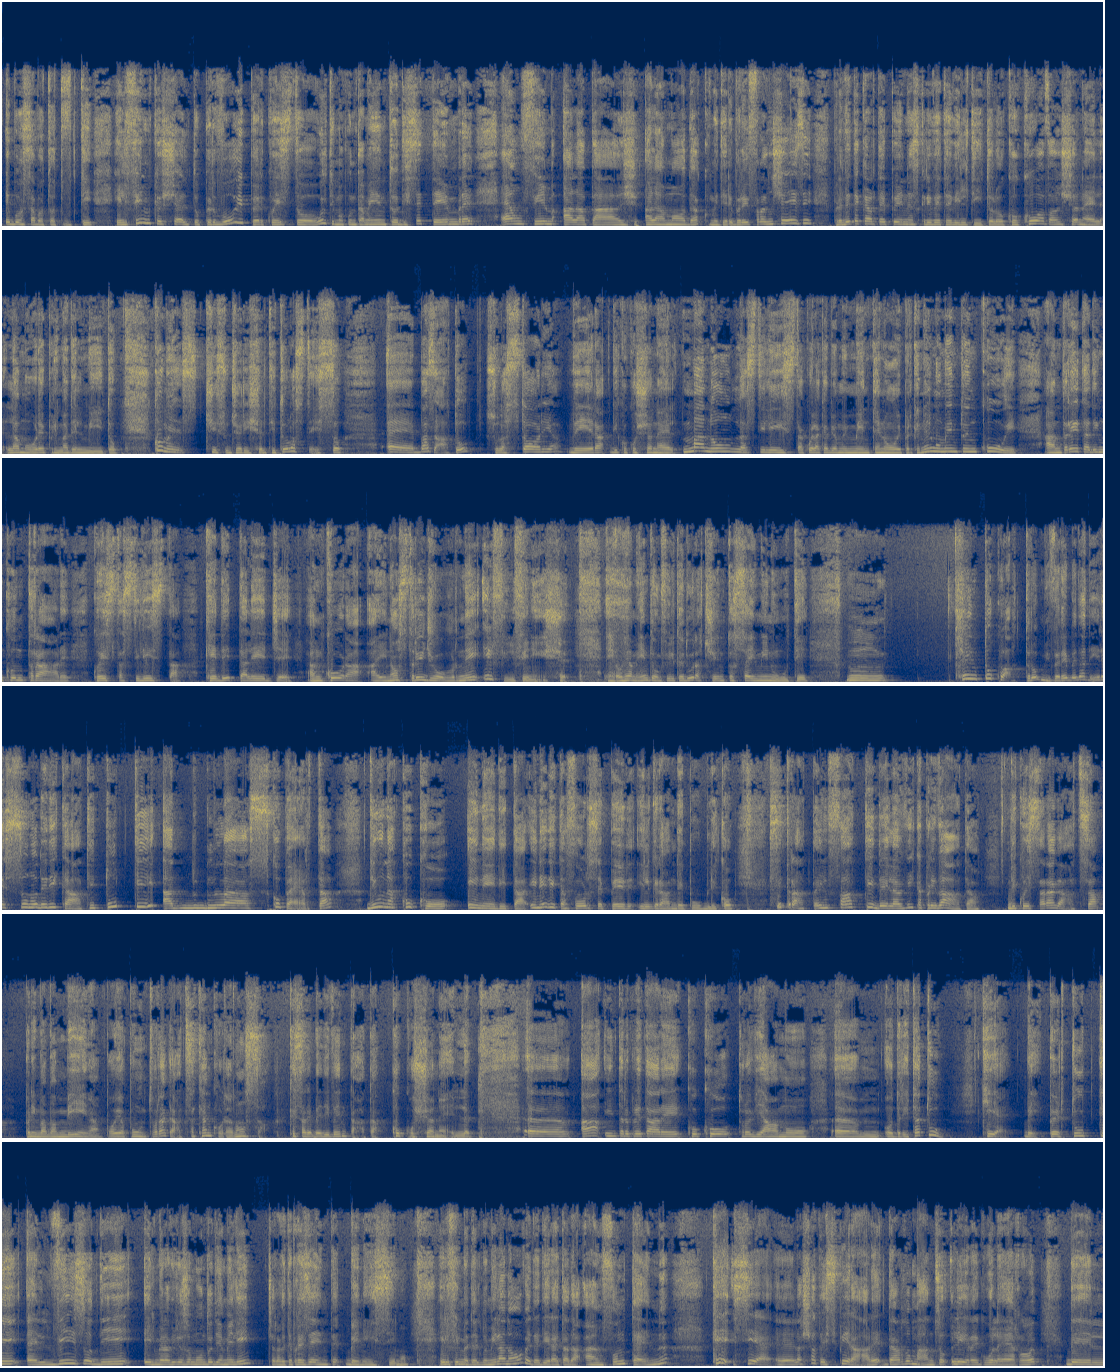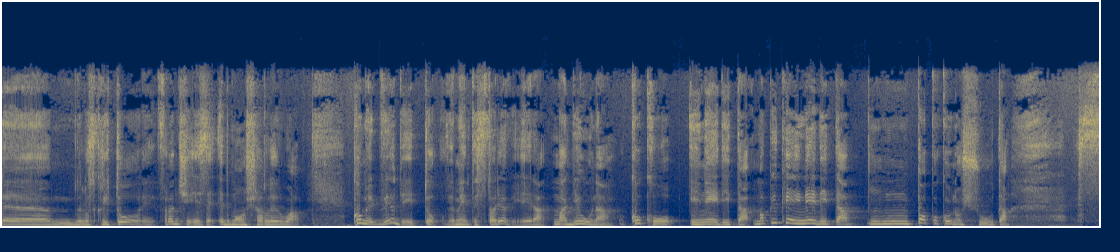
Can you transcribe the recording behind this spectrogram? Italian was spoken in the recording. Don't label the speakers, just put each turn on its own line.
e buon sabato a tutti. Il film che ho scelto per voi per questo ultimo appuntamento di settembre è un film à la page, alla moda, come direbbero i francesi. Prendete carta e penna e scrivetevi il titolo Coco avant Chanel, l'amore prima del mito. Come ci suggerisce il titolo stesso, è basato sulla storia vera di Coco Chanel, ma non la stilista, quella che abbiamo in mente noi, perché nel momento in cui andrete ad incontrare questa stilista che detta legge ancora ai nostri giorni, il film finisce. È ovviamente un film che dura 106 minuti. Mm, 104, mi verrebbe da dire, sono dedicati tutti alla scoperta di una Coco inedita, inedita forse per il grande pubblico. Si tratta infatti della vita privata di questa ragazza, prima bambina, poi appunto ragazza, che ancora non sa che sarebbe diventata Coco Chanel. Eh, a interpretare Coco troviamo ehm, Audrey Tatou. Chi è? Beh, per tutti è il viso di Il meraviglioso mondo di Amélie, ce l'avete presente? Benissimo. Il film è del 2009 ed è diretta da Anne Fontaine che si è eh, lasciata ispirare dal romanzo L'Irrégulière del, eh, dello scrittore francese Edmond Charleroi. Come vi ho detto, ovviamente storia vera, ma di una Coco inedita, ma più che inedita, mh, mm, poco conosciuta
